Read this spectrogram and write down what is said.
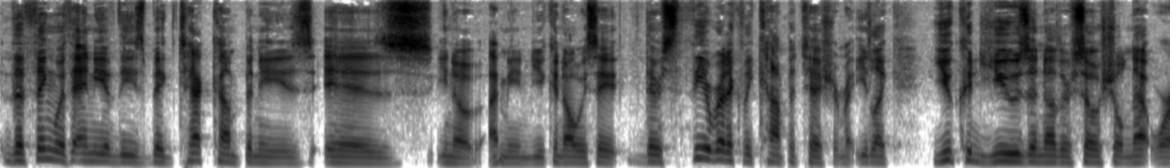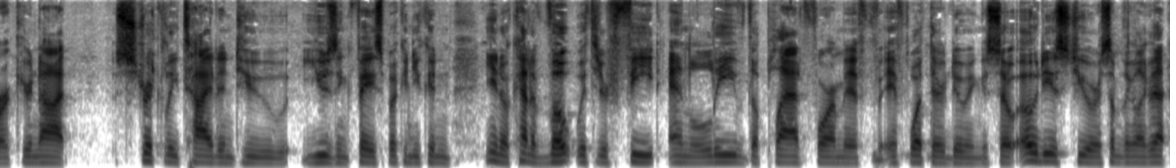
the thing with any of these big tech companies is, you know, I mean, you can always say there's theoretically competition, right? You like you could use another social network. You're not strictly tied into using Facebook and you can, you know, kind of vote with your feet and leave the platform if if what they're doing is so odious to you or something like that.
